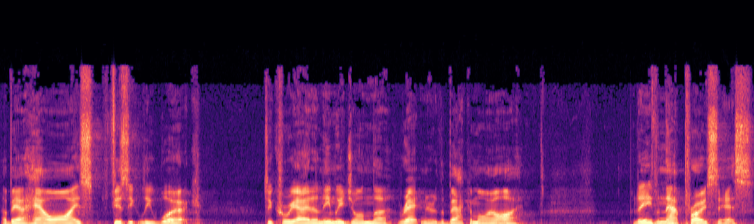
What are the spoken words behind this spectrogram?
about how eyes physically work to create an image on the retina at the back of my eye. But even that process,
